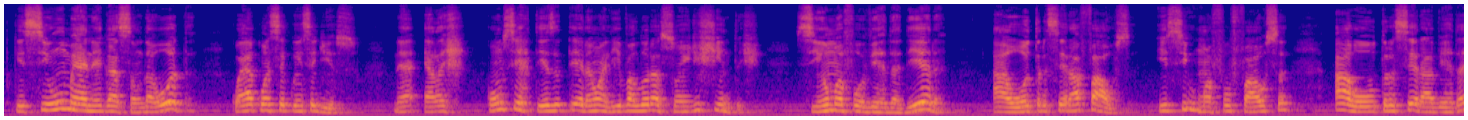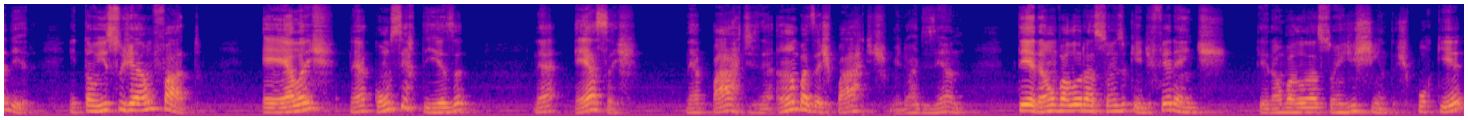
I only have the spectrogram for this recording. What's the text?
Porque se uma é a negação da outra, qual é a consequência disso? Né? Elas com certeza terão ali valorações distintas. Se uma for verdadeira, a outra será falsa. E se uma for falsa, a outra será verdadeira. Então isso já é um fato. Elas, né, com certeza, né, essas né, partes, né, ambas as partes, melhor dizendo, terão valorações o quê? diferentes, terão valorações distintas. Por quê?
